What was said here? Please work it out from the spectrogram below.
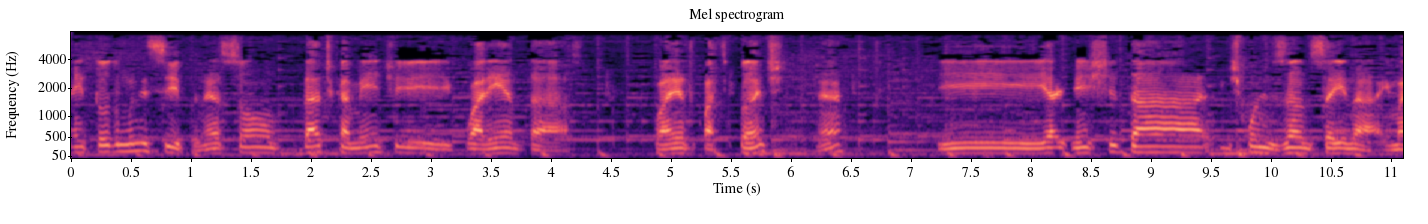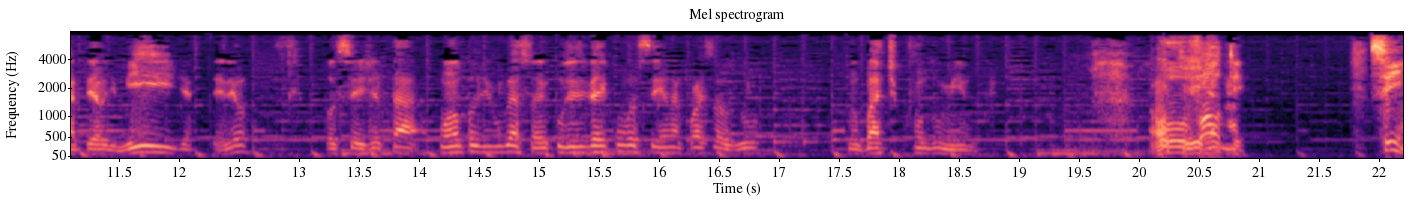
em todo o município, né? São praticamente 40, 40 participantes, né? E a gente está disponibilizando isso aí na, em material de mídia, entendeu? Ou seja, está com ampla divulgação. Inclusive aí com você na Costa Azul, no Bate com Domingo. Ô, okay, Walter. Sim,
